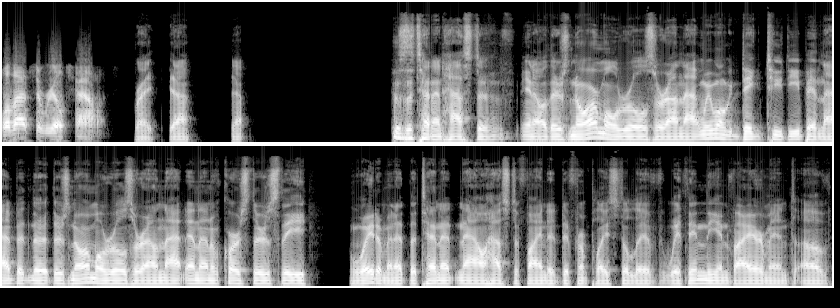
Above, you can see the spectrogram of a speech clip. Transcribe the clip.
well, that's a real challenge. Right. Yeah. Because the tenant has to, you know, there's normal rules around that. We won't dig too deep in that, but the, there's normal rules around that. And then, of course, there's the wait a minute, the tenant now has to find a different place to live within the environment of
